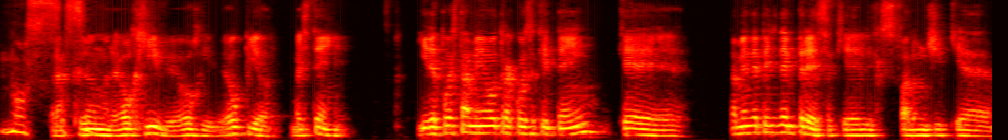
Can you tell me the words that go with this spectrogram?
Nossa. Pra câmera. É horrível, é horrível. É o pior, mas tem. E depois também outra coisa que tem, que é, também depende da empresa, que eles falam de que é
